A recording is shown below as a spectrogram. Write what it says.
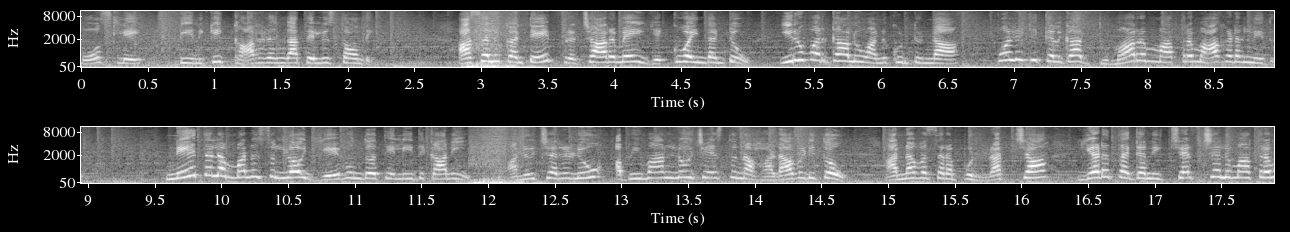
పోస్ట్లే దీనికి కారణంగా తెలుస్తోంది. అసలు కంటే ప్రచారమే ఎక్కువైందంటూ ఇరు వర్గాలు అనుకుంటున్నా పొలిటికల్గా దుమారం మాత్రం ఆగడం లేదు. నేతల మనసుల్లో ఏముందో తెలియదు కానీ అనుచరులు అభిమానులు చేస్తున్న హడావిడితో అనవసరపు రచ్చ ఎడతగని చర్చలు మాత్రం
